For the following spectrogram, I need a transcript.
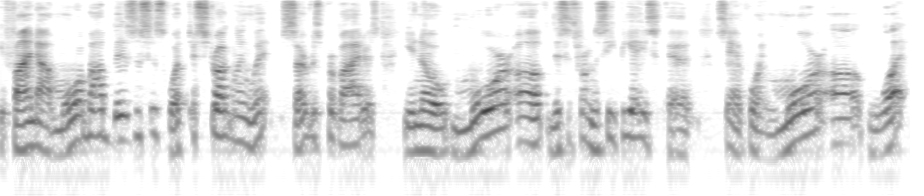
you find out more about businesses, what they're struggling with, service providers. You know more of, this is from the CPA's uh, standpoint, more of what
